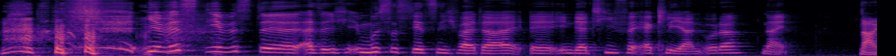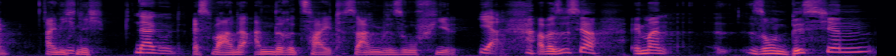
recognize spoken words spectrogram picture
ihr wisst, ihr wisst, äh, also ich muss es jetzt nicht weiter äh, in der Tiefe erklären, oder? Nein. Nein, eigentlich gut. nicht. Na gut. Es war eine andere Zeit, sagen wir so viel. Ja. Aber es ist ja, ich meine, so ein bisschen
